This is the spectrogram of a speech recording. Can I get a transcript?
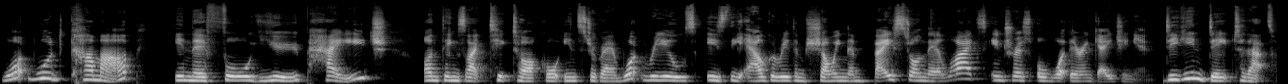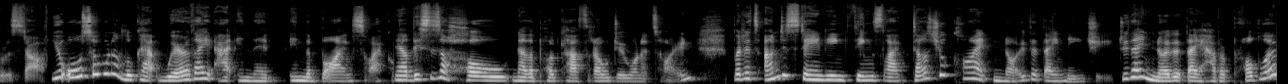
What would come up in their For You page on things like TikTok or Instagram? What reels is the algorithm showing them based on their likes, interests, or what they're engaging in? Dig in deep to that sort of stuff. You also want to look at where are they at in their in the buying cycle. Now, this is a whole another podcast that I'll do on its own, but it's understanding things like does your client know that they need you? Do they know that they have a problem?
